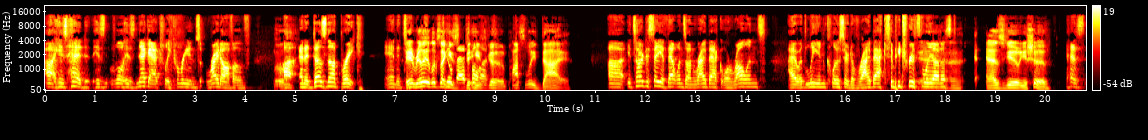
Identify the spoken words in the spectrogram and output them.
uh, his head, his well, his neck actually careens right off of, uh, and it does not break, and it's it really looks like he's he's gonna possibly die. uh, it's hard to say if that one's on Ryback or Rollins. I would lean closer to Ryback to be truthfully Yeah, honest, As you you should. as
